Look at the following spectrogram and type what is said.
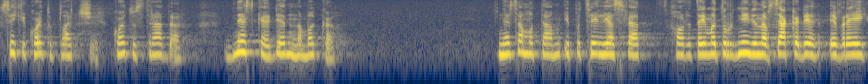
всеки, който плаче, който страда. Днеска е ден на мъка. Не само там, и по целия свят. Хората имат роднини навсякъде, евреи.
